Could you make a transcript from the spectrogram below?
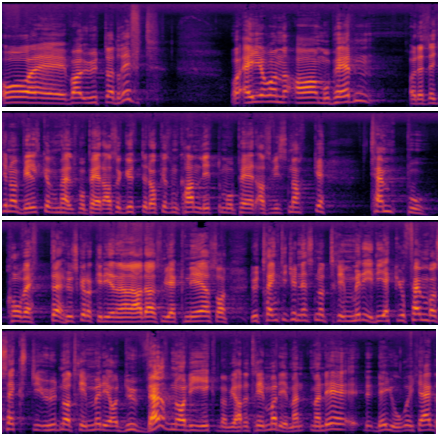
og eh, var ute av drift. Og Eieren av mopeden og dette er ikke noen hvilken som helst moped, altså gutter, dere som kan litt om moped, altså vi snakker Tempo Corvette. Husker dere de der som gikk ned sånn? Du trengte ikke nesten å trimme de. De gikk jo 65 uten å trimme de, og du verden når de gikk når vi hadde trimma de. Men, men det, det, gjorde ikke jeg,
